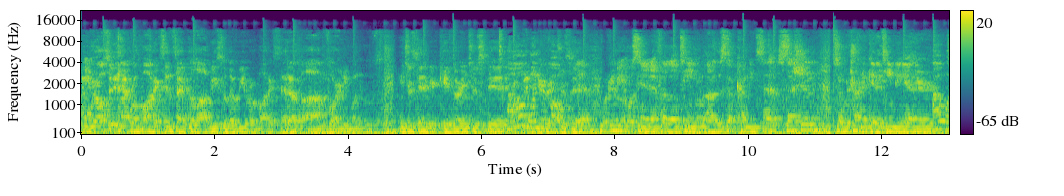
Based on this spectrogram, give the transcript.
And Yeah. we're also going to have robotics inside the lobby, so there'll be a robotics setup uh, for anyone who's interested. If your kids are interested, if Oh, your grandkids are wonderful. interested. Yeah, we're gonna be hosting an FLL team uh, this upcoming se- session. So we're trying to get a team together. Oh, wow.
